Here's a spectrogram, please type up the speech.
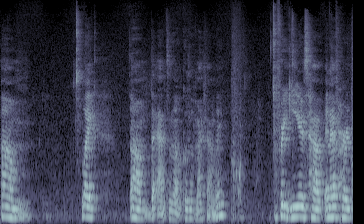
Um, like um, the aunts and uncles of my family. For years have and I've heard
